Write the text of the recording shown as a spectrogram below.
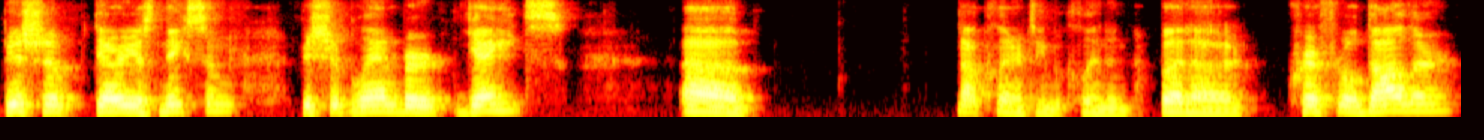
Bishop Darius Nixon, Bishop Lambert Gates, uh, not Clarence McClendon, but uh, Creflo Dollar,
